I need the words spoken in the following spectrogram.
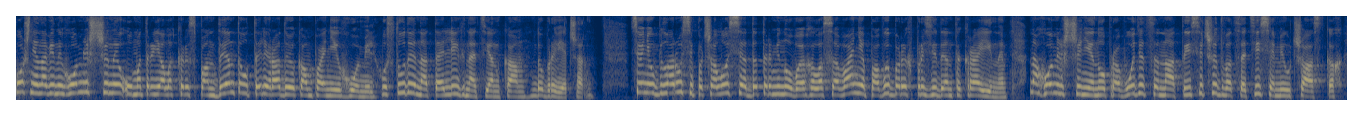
Апошнія навіны гомельшчыны ў матэрыялах карэспандэнтаў тэлерадыёкампаніі Гомель. У студыі Наталлі Гнаценка. Добры вечар. Сёння ў Беларусі пачалося датэрміновае галасаванне па выбарах прэзідэнта краіны. На Гомельшчыне яно праводзіцца на 1027 участках.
